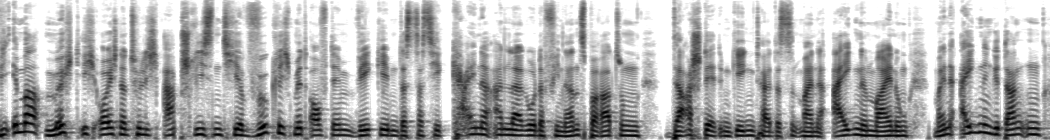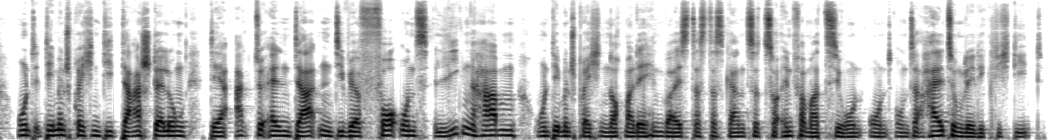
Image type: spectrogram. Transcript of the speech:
Wie immer möchte ich euch natürlich abschließend hier wirklich mit auf den Weg geben, dass das hier keine Anlage- oder Finanzberatung darstellt. Im Gegenteil, das sind meine eigenen Meinungen, meine eigenen Gedanken und dementsprechend die Darstellung der aktuellen Daten, die wir vor uns liegen haben und dementsprechend nochmal der Hinweis, dass das Ganze zur Information und Unterhaltung lediglich dient.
